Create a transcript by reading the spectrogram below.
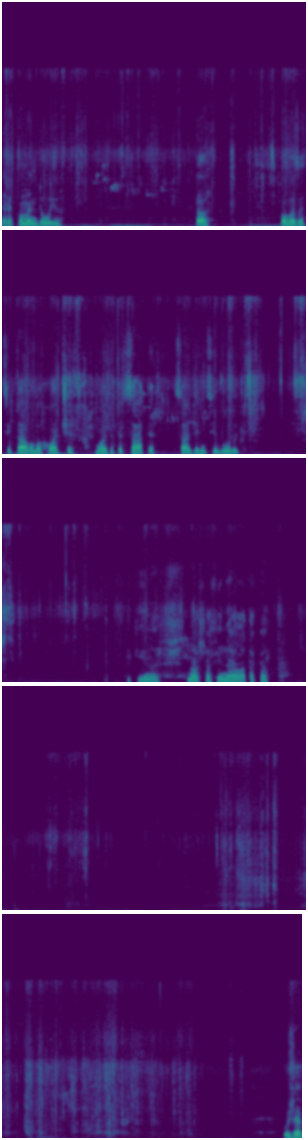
Рекомендую. Хто кого зацікавило, хоче, може писати, саджанці будуть. Такий наш, наша фінела така. Уже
